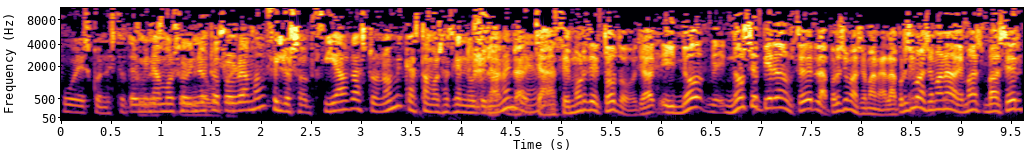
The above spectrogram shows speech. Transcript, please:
Pues con esto terminamos Con hoy nuestro programa. Filosofía gastronómica estamos haciendo últimamente. Ya, ¿eh? ya hacemos de todo. Ya, y no, no se pierdan ustedes la próxima semana. La próxima semana además va a ser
